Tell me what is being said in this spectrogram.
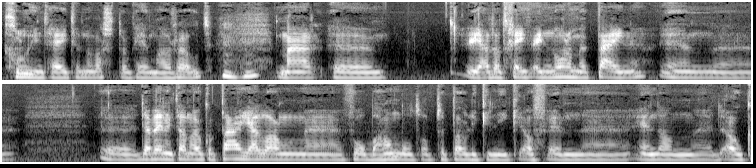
gloeiend heet. En dan was het ook helemaal rood. Mm -hmm. Maar uh, ja, dat geeft enorme pijnen. En uh, daar ben ik dan ook een paar jaar lang voor behandeld op de polykliniek. Of, en, en dan de OK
